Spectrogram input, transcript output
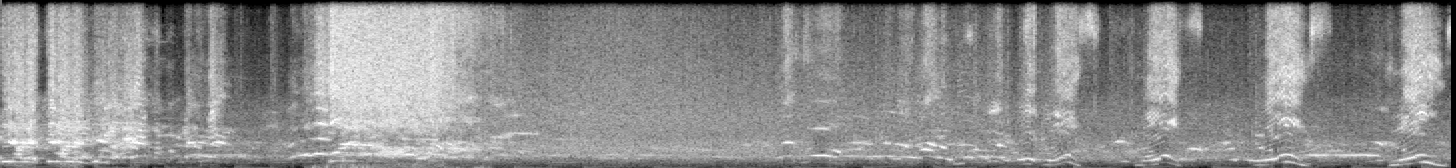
¡Tírale, tírale, tírale! Close! Close! Close! Close!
